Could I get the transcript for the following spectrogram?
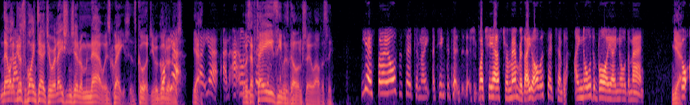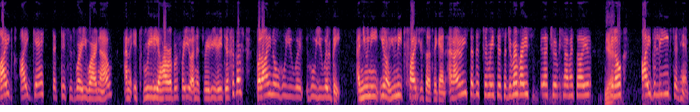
Now, But I- just to point out, your relationship with him now is great. It's good. You were good Oh, yeah, relation. yeah, yeah. And I There was a phase he was going through, obviously. Yes, but I also said to him, I, I think that what she has to remember is I always said to him, I know the boy, I know the man. Yeah. So I, I get that this is where you are now, and it's really horrible for you, and it's really, really difficult. But I know who you will, who you will be, and you need, you know, you need to find yourself again. And I only said this to Maurice. I said, "Do you remember I used to say that to you every time I saw you? Yeah. You know, I believed in him,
